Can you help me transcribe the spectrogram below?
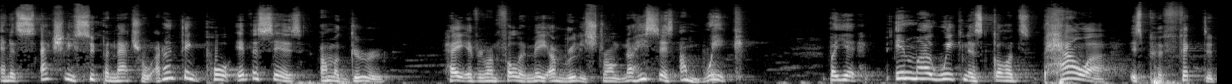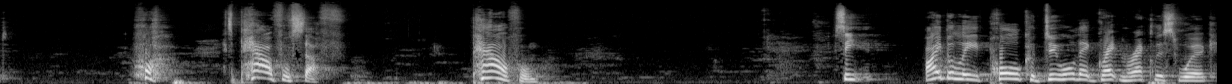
and it's actually supernatural. I don't think Paul ever says, I'm a guru. Hey, everyone, follow me. I'm really strong. No, he says, I'm weak. But yet, in my weakness, God's power is perfected. Whew, it's powerful stuff. Powerful. See, I believe Paul could do all that great miraculous work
